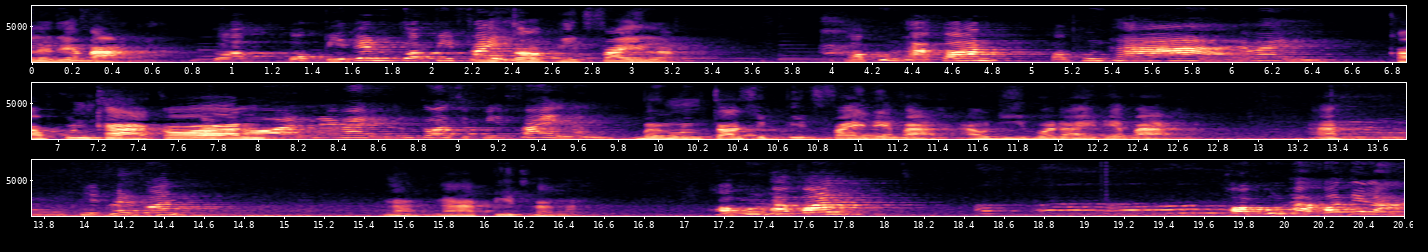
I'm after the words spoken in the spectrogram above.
เลยได้อบาทนี่ตัวบ่ปิดได้ลูกตัวปิดไฟ ลุงต่อปิดไฟล่ะ ขอบคุณค่ะก่อน ขอบคุณค่ะได้ไหมขอบคุณค่ะก่อน ก่อนได้ไหมลูกตัวสิปิดไฟนั่น เบิงลุงต่อสิปิดไฟได้อบาทเอาดีบ่ได้ได้อบาทอะ ปิดไฟก่อนนั่นหน้าปิดแล้วนะ ขอบคุณค่ะก่อน ขอบคุณค่ะก่อนได้หลัง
